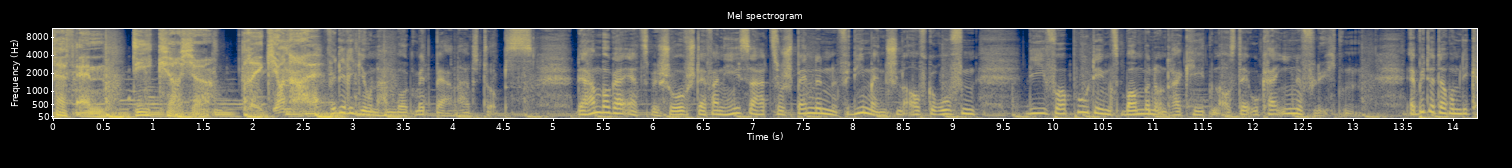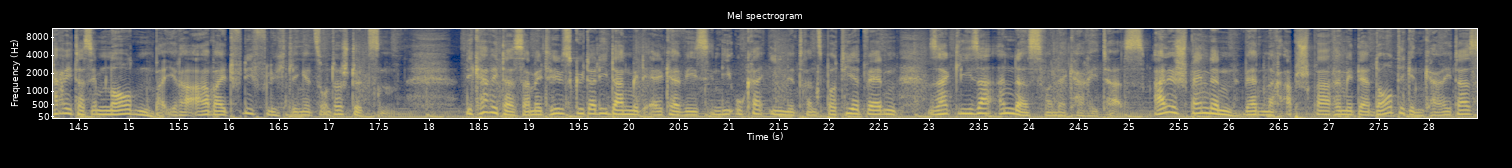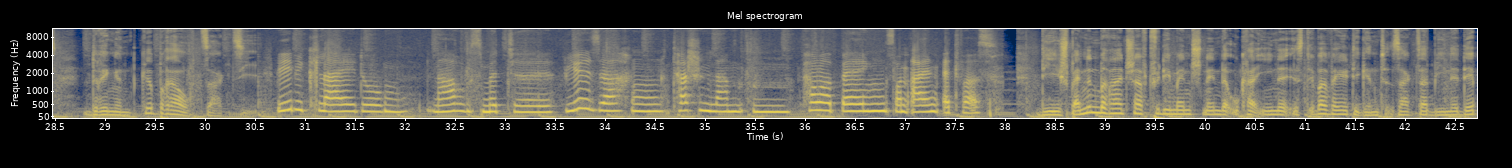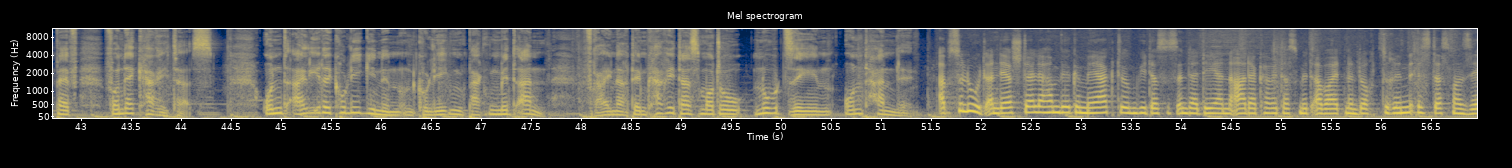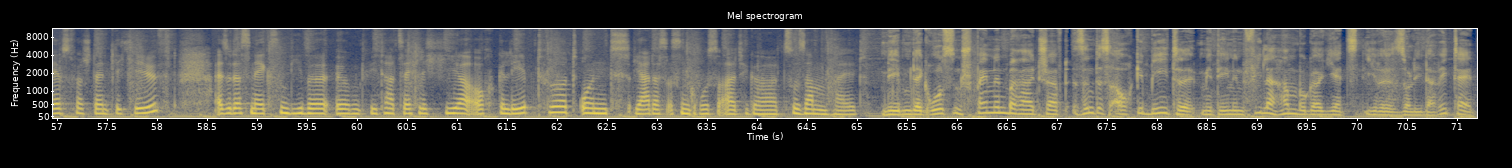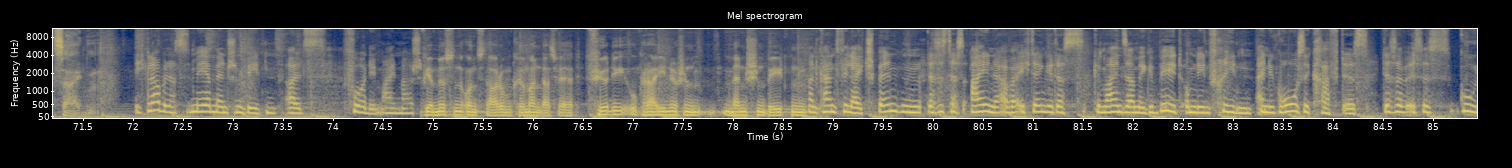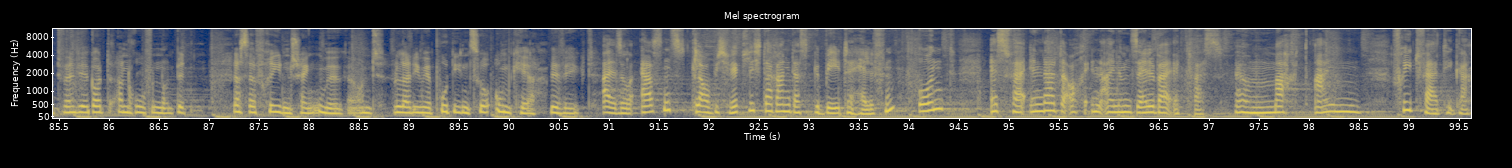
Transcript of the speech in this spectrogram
FFN, die Kirche. Regional. Für die Region Hamburg mit Bernhard Tubbs. Der Hamburger Erzbischof Stefan Heese hat zu Spenden für die Menschen aufgerufen, die vor Putins Bomben und Raketen aus der Ukraine flüchten. Er bittet darum, die Caritas im Norden bei ihrer Arbeit für die Flüchtlinge zu unterstützen. Die Caritas sammelt Hilfsgüter, die dann mit LKWs in die Ukraine transportiert werden, sagt Lisa Anders von der Caritas. Alle Spenden werden nach Absprache mit der dortigen Caritas dringend gebraucht, sagt sie. Babykleidung, Nahrungsmittel, Spielsachen, Taschenlampen, Powerbanks, von allem etwas. Die Spendenbereitschaft für die Menschen in der Ukraine ist überwältigend, sagt Sabine Depev von der Caritas. Und all ihre Kolleginnen und Kollegen packen mit an. Frei nach dem Caritas-Motto Not sehen und handeln. Absolut. An der Stelle haben wir gemerkt, irgendwie, dass es in der DNA der Caritas-Mitarbeitenden doch drin ist, dass man selbstverständlich hilft. Also, dass Nächstenliebe irgendwie tatsächlich hier auch gelebt wird. Und ja, das ist ein großartiger Zusammenhalt. Neben der großen Spendenbereitschaft sind es auch Gebete, mit denen viele Hamburger jetzt ihre Solidarität zeigen. Ich glaube, dass mehr Menschen beten als vor dem Einmarsch. Wir müssen uns darum kümmern, dass wir für die ukrainischen Menschen beten. Man kann vielleicht spenden, das ist das eine, aber ich denke, das gemeinsame Gebet um den Frieden eine große Kraft ist. Deshalb ist es gut, wenn wir Gott anrufen und bitten, dass er Frieden schenken möge und Wladimir Putin zur Umkehr bewegt. Also erstens glaube ich wirklich daran, dass Gebete helfen und es verändert auch in einem selber etwas, er macht einen friedfertiger.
